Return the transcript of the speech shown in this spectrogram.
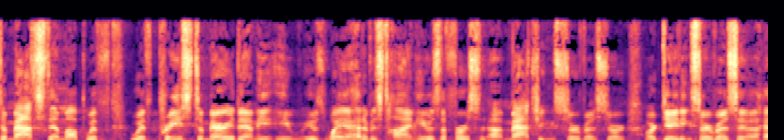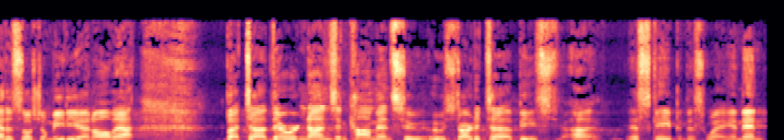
to match them up with, with priests to marry them. He, he, he was way ahead of his time. He was the first uh, matching service or, or dating service uh, ahead of social media and all that. But uh, there were nuns in convents who, who started to be uh, escape in this way. And then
